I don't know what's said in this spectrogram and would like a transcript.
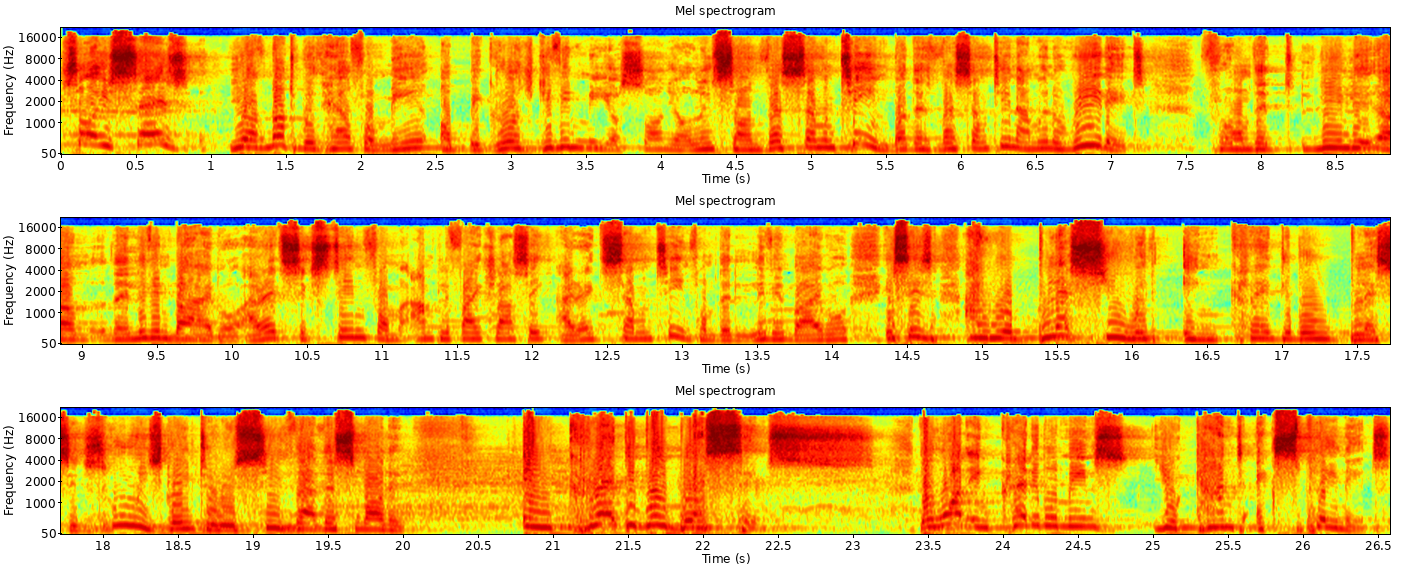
So it says, You have not withheld from me or begrudged giving me your son, your only son. Verse 17. But the verse 17, I'm going to read it from the, um, the Living Bible. I read 16 from Amplified Classic. I read 17 from the Living Bible. It says, I will bless you with incredible blessings. Who is going to receive that this morning? Incredible blessings. The word incredible means you can't explain it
